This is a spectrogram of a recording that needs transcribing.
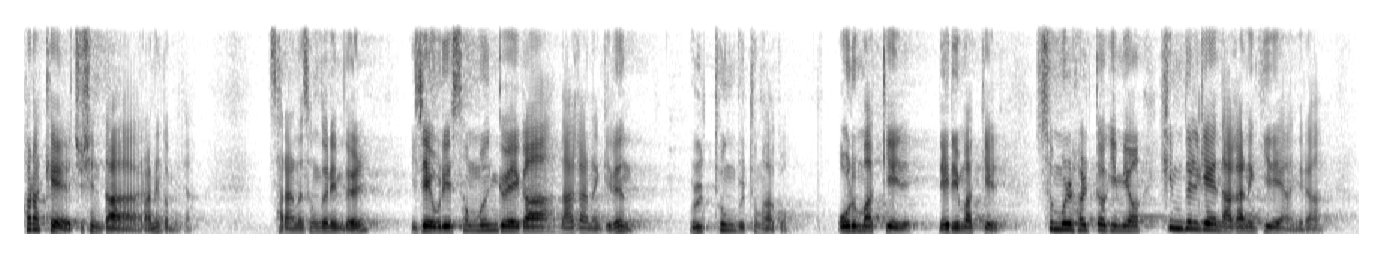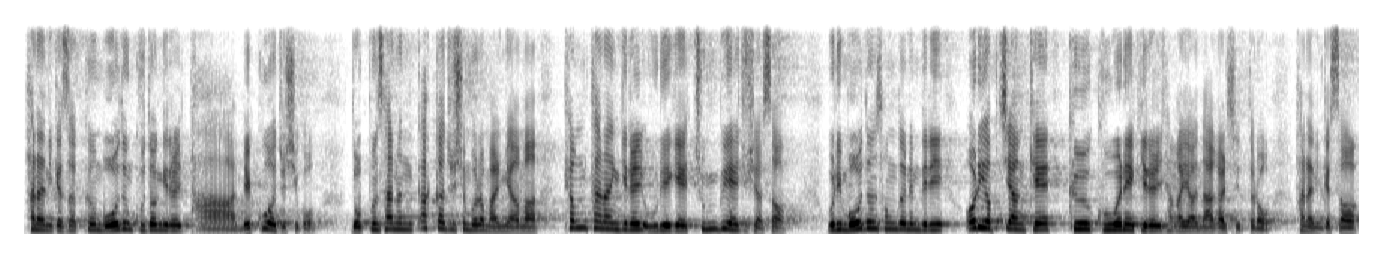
허락해 주신다라는 겁니다. 사랑하는 성도님들, 이제 우리 성문교회가 나가는 길은 울퉁불퉁하고 오르막길, 내리막길, 숨을 헐떡이며 힘들게 나가는 길이 아니라 하나님께서 그 모든 구덩이를 다 메꾸어 주시고 높은 산은 깎아 주심으로 말미암아 평탄한 길을 우리에게 준비해 주셔서 우리 모든 성도님들이 어렵지 않게 그 구원의 길을 향하여 나아갈 수 있도록 하나님께서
